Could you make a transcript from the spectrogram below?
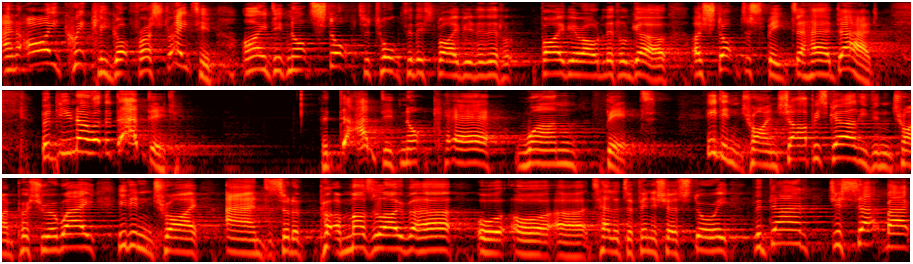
And I quickly got frustrated. I did not stop to talk to this five year, little, five year old little girl. I stopped to speak to her dad. But do you know what the dad did? The dad did not care one bit. He didn't try and shut up his girl. He didn't try and push her away. He didn't try and sort of put a muzzle over her or, or uh, tell her to finish her story. The dad just sat back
